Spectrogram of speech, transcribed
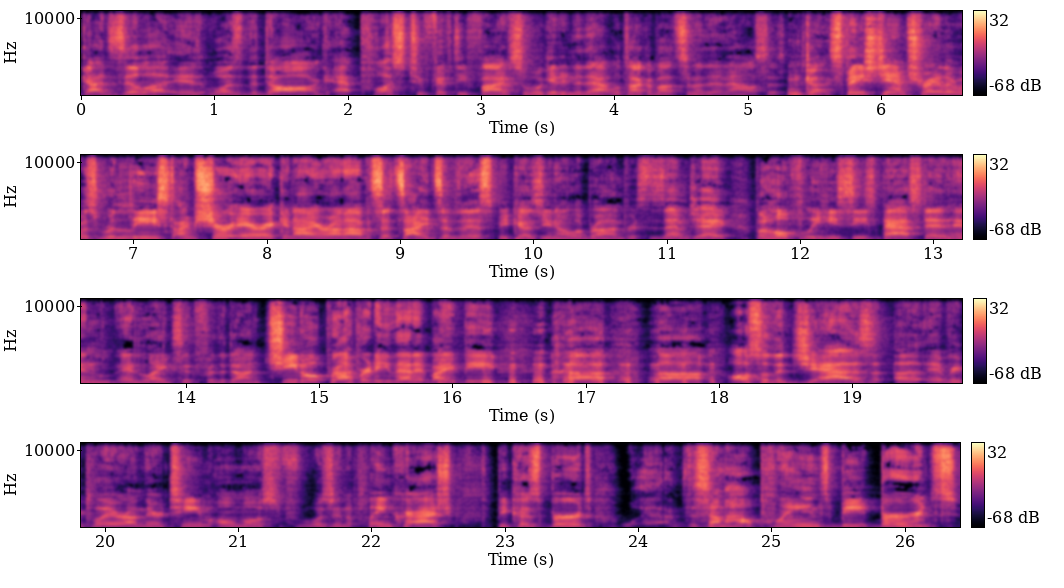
Godzilla is was the dog at plus 255, so we'll get into that. We'll talk about some of the analysis. Okay. Space Jam trailer was released. I'm sure Eric and I are on opposite sides of this because you know LeBron versus MJ, but hopefully he sees past it and and likes it for the Don Cheadle property that it might be. uh, uh, also, the Jazz, uh, every player on their team almost was in a plane crash because birds somehow planes beat birds.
